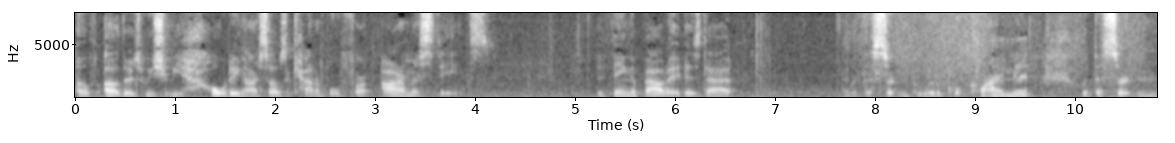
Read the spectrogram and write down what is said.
of others. We should be holding ourselves accountable for our mistakes. The thing about it is that with a certain political climate with a certain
